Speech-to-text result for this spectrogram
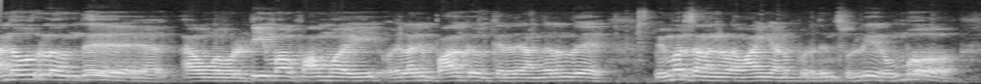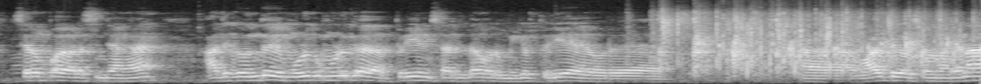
அந்த ஊரில் வந்து அவங்க ஒரு டீமாக ஃபார்ம் ஆகி எல்லாரையும் பார்க்க வைக்கிறது அங்கேருந்து விமர்சனங்களை வாங்கி அனுப்புறதுன்னு சொல்லி ரொம்ப சிறப்பாக வேலை செஞ்சாங்க. அதுக்கு வந்து முழுக்க முழுக்க பிரியன் சாருக்கு தான் ஒரு மிகப்பெரிய ஒரு வாழ்த்துக்கள் சொல்லணும். ஏன்னா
